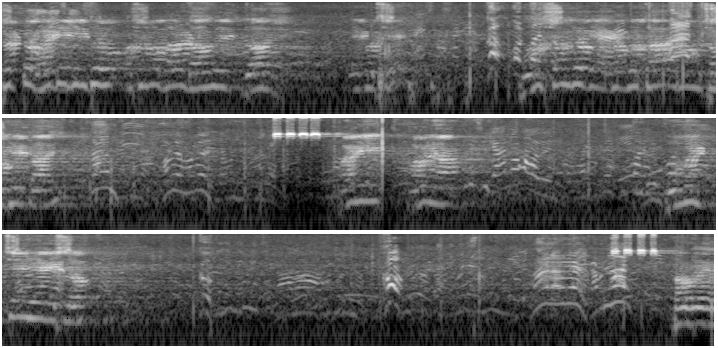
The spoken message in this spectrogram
ছোট্ট ভাইটি কিন্তু অসম্ভব ভালো ডবলের জজ এ করছে। মনসংযোগ একাগ্রতা এবং চোখের কাজ। হয়নি হবে না। মুভমেন্ট চেঞ্জ হয়ে গেছিল। ফাউল হয়ে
